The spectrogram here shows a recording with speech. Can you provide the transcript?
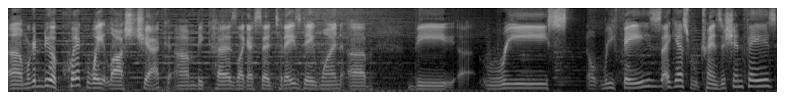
um, we're going to do a quick weight loss check um, because, like I said, today's day one of the uh, re rephase, I guess, transition phase,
